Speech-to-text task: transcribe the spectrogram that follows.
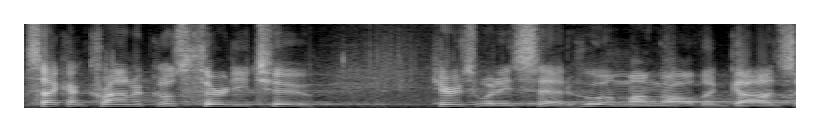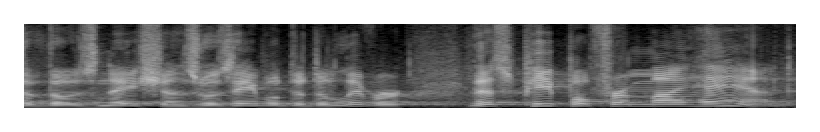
Second Chronicles 32. Here's what he said Who among all the gods of those nations was able to deliver this people from my hand?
